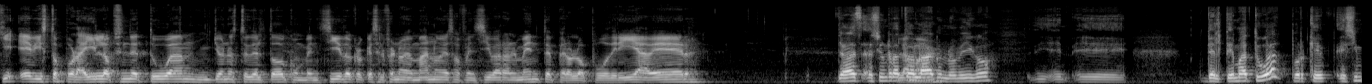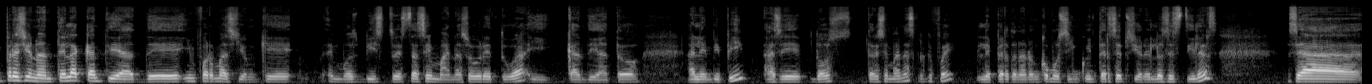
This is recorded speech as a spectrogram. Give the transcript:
He visto por ahí la opción de Tua, yo no estoy del todo convencido, creo que es el freno de mano de esa ofensiva realmente, pero lo podría ver. Ya hace un rato hablaba con un amigo eh, del tema Tua, porque es impresionante la cantidad de información que hemos visto esta semana sobre Tua y candidato al MVP. Hace dos, tres semanas creo que fue, le perdonaron como cinco intercepciones los Steelers. O sea,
